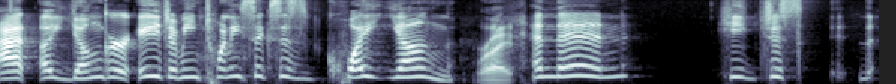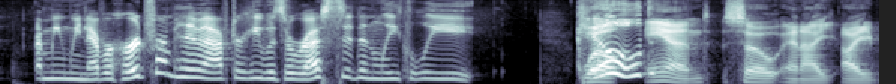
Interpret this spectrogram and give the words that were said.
at a younger age. I mean, 26 is quite young. right And then he just, I mean, we never heard from him after he was arrested and lethally killed. Well, and so, and I, I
